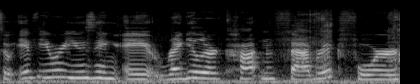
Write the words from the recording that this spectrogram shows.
So if you are using a regular cotton fabric for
